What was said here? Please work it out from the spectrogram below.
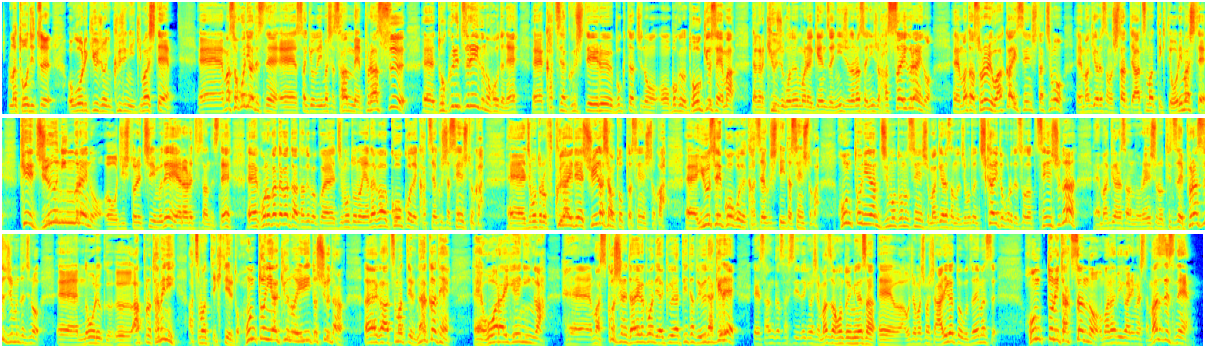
まあ、当日、小郡球場に9時に行きまして、えー、まあ、そこにはですね、えー、先ほど言いました3名、プラス、えー、独立リーグの方でね、えー、活躍している僕たちの、僕の同級生、まあ、だから95年生まれ、現在27歳、28歳ぐらいの、えー、またそれより若い選手たちも、えー、牧原さんを慕って集まってきておりまして、計10人ぐらいの自主トレチームでやられてたんですね。えー、この方々は、例えばこれ、地元の柳川高校で活躍した選手とか、えー、地元の福大で首位打者を取った選手とか、えー、優勢高校で活躍していた選手選手とか、本当になん地元の選手、牧原さんの地元に近いところで育った選手が、えー、牧原さんの練習の手伝い、プラス自分たちの、えー、能力、アップのために集まってきていると。本当に野球のエリート集団、えー、が集まっている中で、えー、お笑い芸人が、えー、まあ少しね、大学まで野球をやっていたというだけで、えー、参加させていただきました。まずは本当に皆さん、えー、お邪魔しました。ありがとうございます。本当にたくさんの学びがありました。まずですね、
